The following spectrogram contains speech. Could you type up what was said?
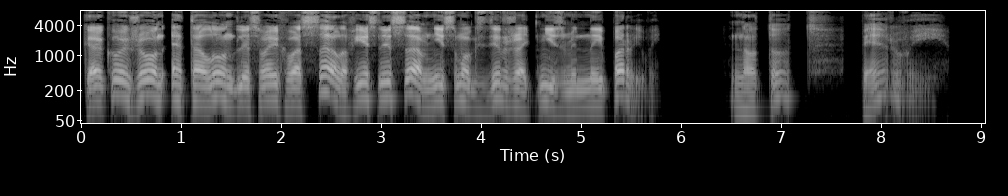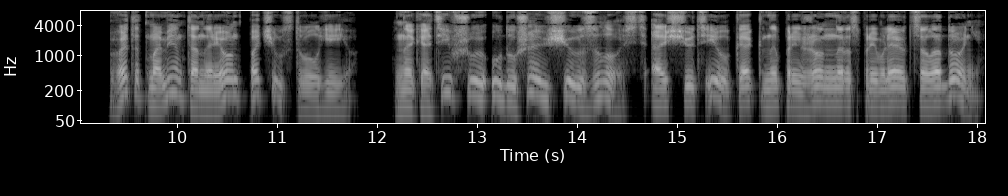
Какой же он эталон для своих вассалов, если сам не смог сдержать низменные порывы? Но тот первый... В этот момент Анарион почувствовал ее, накатившую удушающую злость, ощутил, как напряженно распрямляются ладони,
